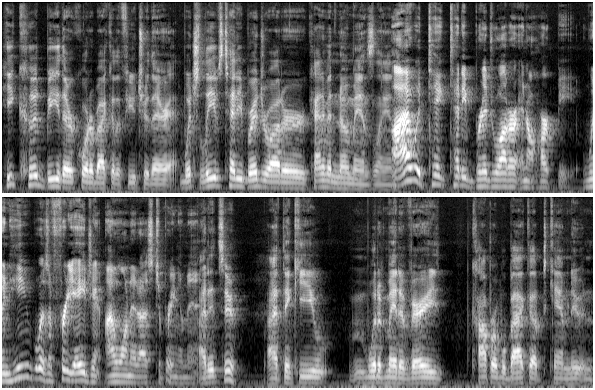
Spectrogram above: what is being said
he could be their quarterback of the future there, which leaves Teddy Bridgewater kind of in no man's land. I would take Teddy Bridgewater in a heartbeat. When he was a free agent, I wanted us to bring him in. I did too. I think he would have made a very comparable backup to Cam Newton.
